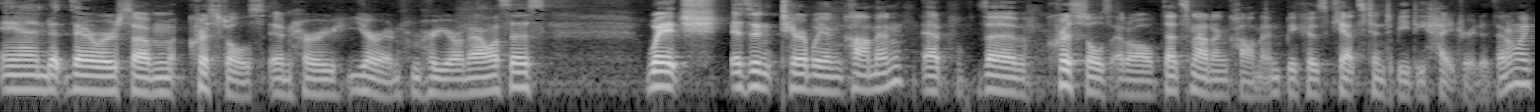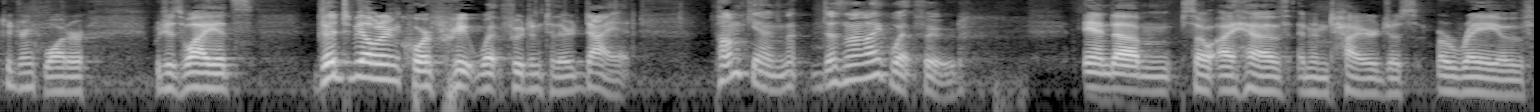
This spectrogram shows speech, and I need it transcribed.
And there were some crystals in her urine from her urinalysis which isn't terribly uncommon at the crystals at all. That's not uncommon because cats tend to be dehydrated. They don't like to drink water, which is why it's good to be able to incorporate wet food into their diet. Pumpkin does not like wet food. And um, so I have an entire just array of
